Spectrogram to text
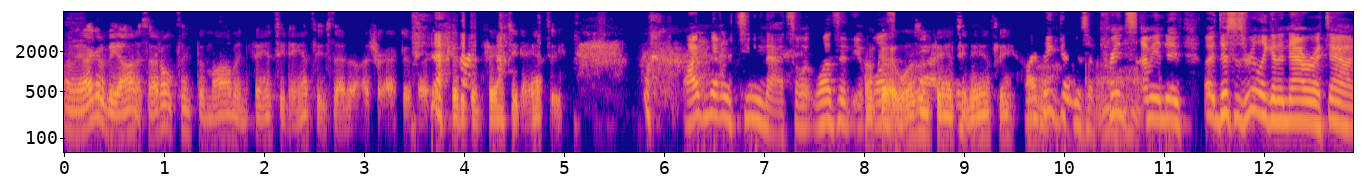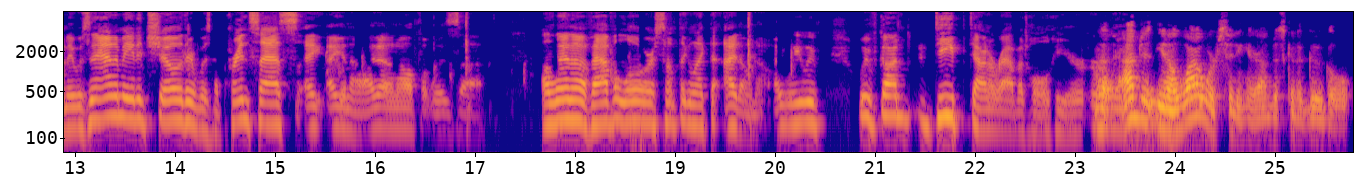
I mean, I got to be honest. I don't think the mom in Fancy Nancy's that unattractive. It could have been Fancy Nancy. I've never seen that, so it wasn't. It okay, wasn't, it wasn't Fancy Nancy. I think there was a prince. I mean, uh, this is really going to narrow it down. It was an animated show. There was a princess. I, I you know, I don't know if it was uh, Elena of Avalor or something like that. I don't know. We, we've we've gone deep down a rabbit hole here. I'm just, you know, while we're sitting here, I'm just going to Google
